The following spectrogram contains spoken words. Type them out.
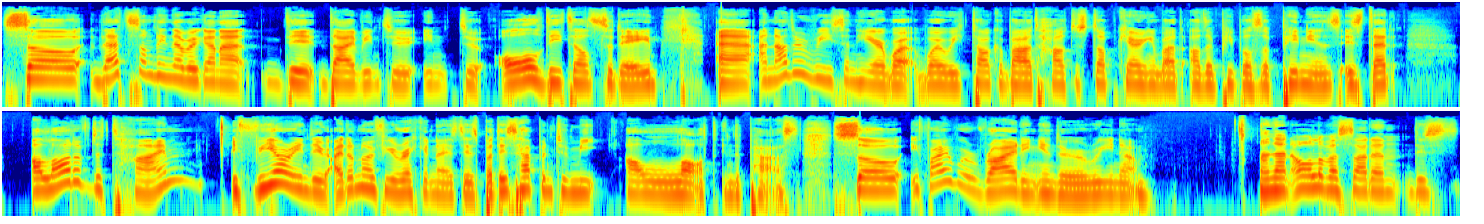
So that's something that we're gonna d- dive into into all details today. Uh, another reason here where, where we talk about how to stop caring about other people's opinions is that a lot of the time if we are in the, I don't know if you recognize this, but this happened to me a lot in the past. So if I were riding in the arena, and then all of a sudden this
